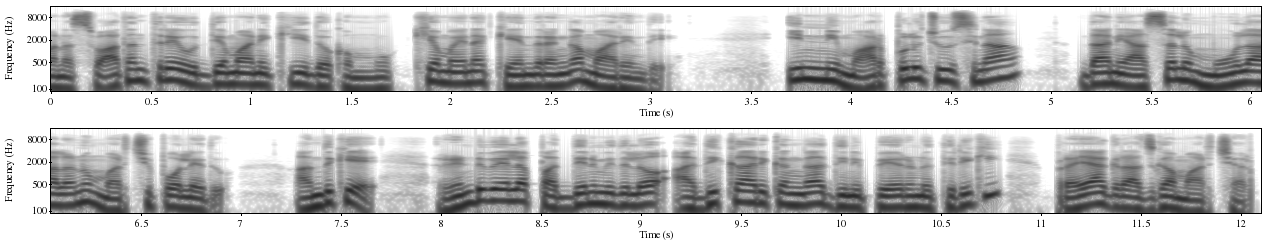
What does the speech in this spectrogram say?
మన స్వాతంత్ర్య ఉద్యమానికి ఇదొక ముఖ్యమైన కేంద్రంగా మారింది. ఇన్ని మార్పులు చూసినా దాని అసలు మూలాలను మర్చిపోలేదు. అందుకే రెండువేల పద్దెనిమిదిలో అధికారికంగా దీని పేరును తిరిగి ప్రయాగ్రాజ్గా మార్చారు.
